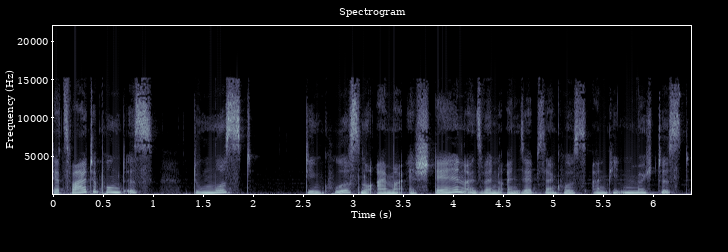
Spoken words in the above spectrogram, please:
Der zweite Punkt ist, du musst den Kurs nur einmal erstellen, also wenn du einen Selbstlernkurs anbieten möchtest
